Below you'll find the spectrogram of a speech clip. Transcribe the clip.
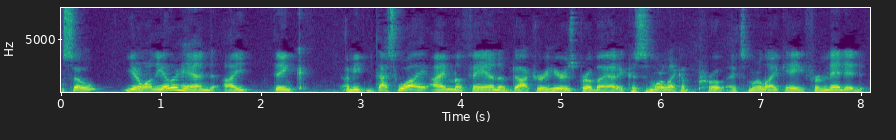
so, you know, on the other hand, I think, I mean, that's why I'm a fan of Dr. Ohhira's probiotic because it's more like a pro, it's more like a fermented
